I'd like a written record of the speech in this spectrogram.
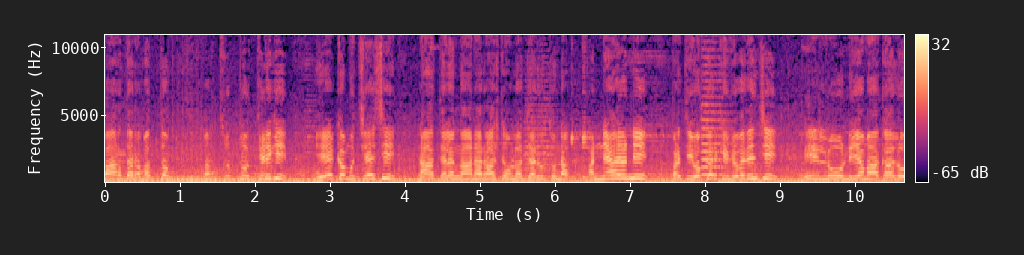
భారత మొత్తం చుట్టూ తిరిగి ఏకము చేసి నా తెలంగాణ రాష్ట్రంలో జరుగుతున్న అన్యాయాన్ని ప్రతి ఒక్కరికి వివరించి నీళ్ళు నియామకాలు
